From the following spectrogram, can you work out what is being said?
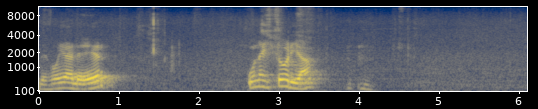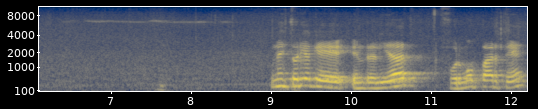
les voy a leer una historia una historia que en realidad formó parte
